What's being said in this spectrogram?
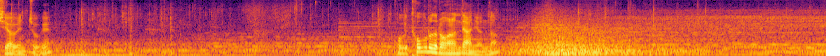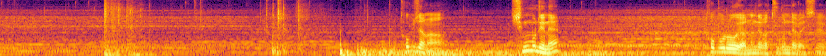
지하 왼쪽에 거기 톱으로 들어가는 데 아니었나? 톱이잖아 식물이네? 어. 톱으로 여는 데가 두 군데가 있어요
